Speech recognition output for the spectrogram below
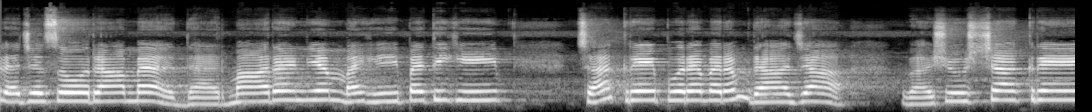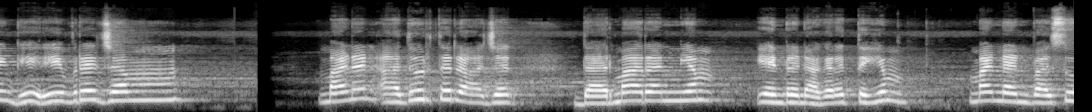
ரஜசோ ராம தர்மாரண்யம் மகிபதிகி சக்ரே புரவரம் ராஜா வசுஷக்ரே கிரிவிரஜம் மன்னன் அதுர்த்த ராஜன் தர்மாரண்யம் என்ற நகரத்தையும் மன்னன் வசு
